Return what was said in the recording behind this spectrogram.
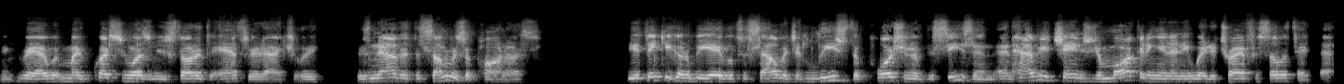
I agree. I, my question was, and you started to answer it actually is now that the summer's upon us, you think you're going to be able to salvage at least a portion of the season? And have you changed your marketing in any way to try to facilitate that?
